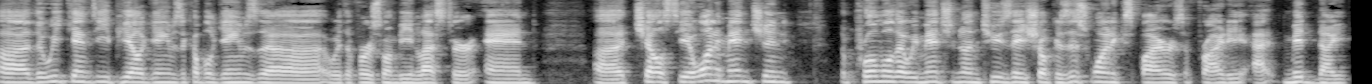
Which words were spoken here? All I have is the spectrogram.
uh, the weekend's EPL games, a couple games, uh, with the first one being Leicester and uh, Chelsea. I want to mention the promo that we mentioned on Tuesday's show because this one expires a Friday at midnight.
